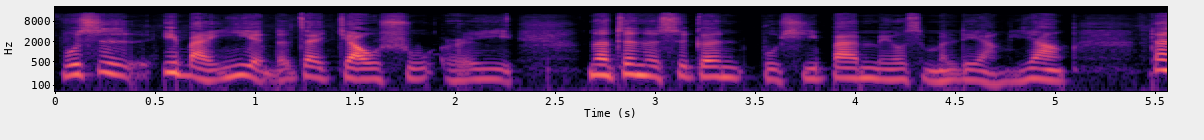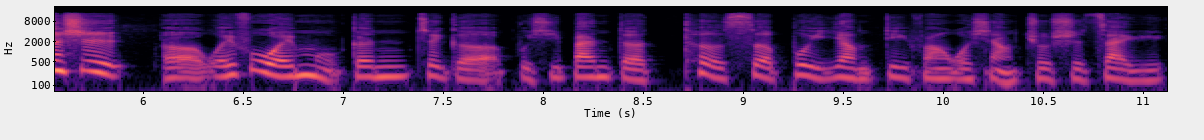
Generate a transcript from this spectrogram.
不是一板一眼的在教书而已，那真的是跟补习班没有什么两样。但是，呃，为父为母跟这个补习班的特色不一样的地方，我想就是在于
